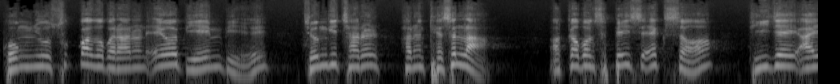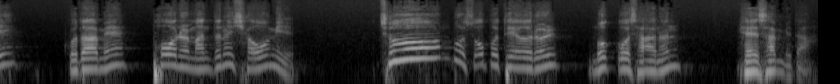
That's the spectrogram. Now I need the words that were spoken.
공유 숙박업을 하는 에어비앤비, 전기차를 하는 테슬라, 아까 본 스페이스 엑서, DJI, 그 다음에 폰을 만드는 샤오미, 전부 소프트웨어를 먹고 사는 회사입니다.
